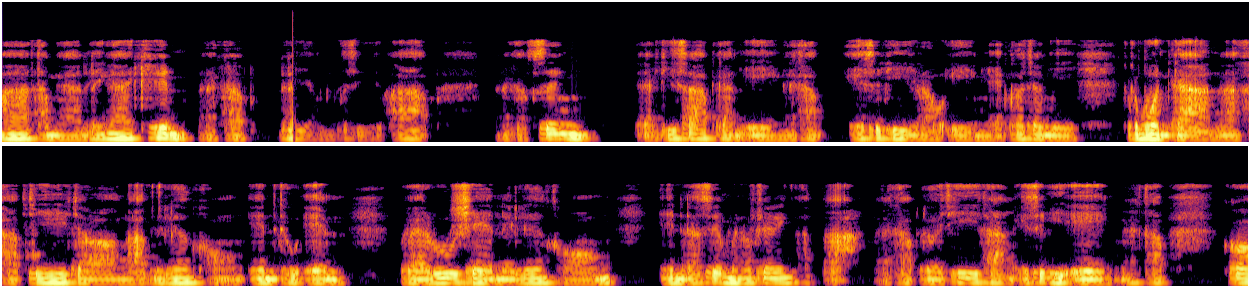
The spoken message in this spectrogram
มารถทำงานได้ง่ายขึ้นนะครับได้อย่างมีประสิทธิภาพนะครับซึ่งอย่างที่ทราบกันเองนะครับ SAP เราเองเนี่ยก็จะมีกระบวนการนะครับที่จะรองรับในเรื่องของ end to end value chain ในเรื่องของ industrial manufacturing ต่างๆนะครับ โดยที่ทาง SAP เองนะครับ ก็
